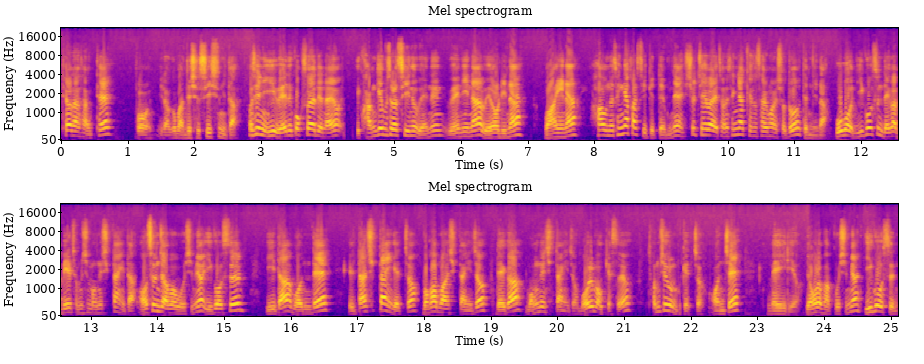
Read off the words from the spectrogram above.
태어난 상태 born이라고 만드실 수 있습니다. 선생님 이 when은 꼭 써야 되나요? 이 관계부사로 쓰이는 when은 when이나 where이나 why나 how는 생략할 수 있기 때문에 실제 회화에서는 생략해서 사용하셔도 됩니다. 5번 이곳은 내가 매일 점심 먹는 식당이다. 어순 잡아보시면 이곳은 이다 뭔데 일단 식당이겠죠. 뭐가 뭐한 식당이죠? 내가 먹는 식당이죠. 뭘 먹겠어요? 점심을 먹겠죠. 언제? 매일이요. 영어로 바꾸시면 이곳은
